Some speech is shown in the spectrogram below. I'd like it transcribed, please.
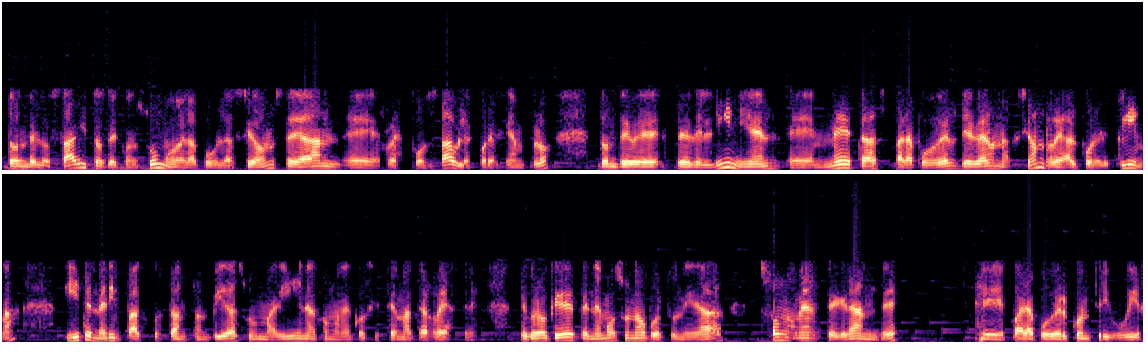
donde los hábitos de consumo de la población sean eh, responsables, por ejemplo, donde se delineen metas para poder llegar a una acción real por el clima y tener impactos tanto en vida submarina como en ecosistema terrestre. Yo creo que tenemos una oportunidad sumamente grande para poder contribuir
